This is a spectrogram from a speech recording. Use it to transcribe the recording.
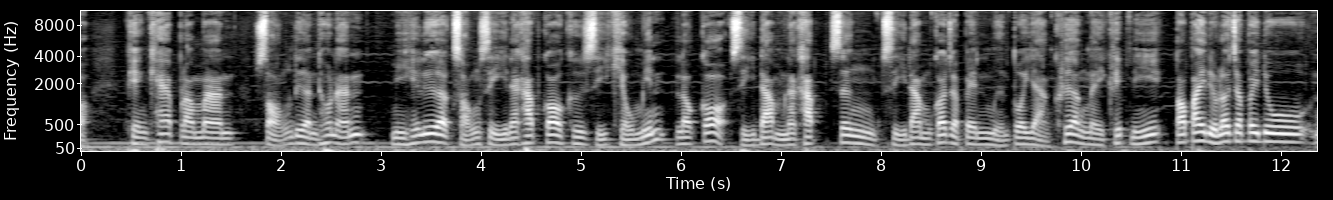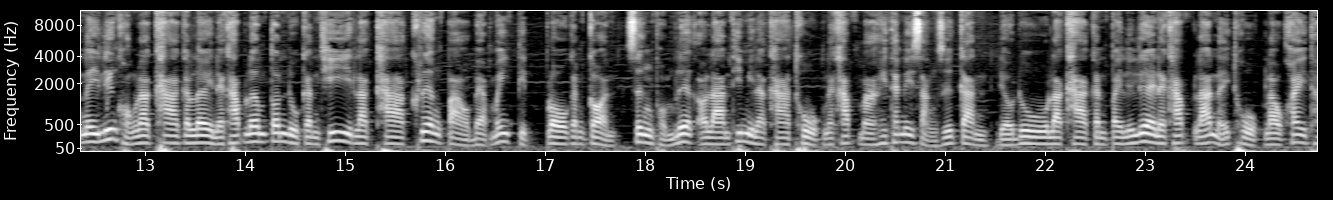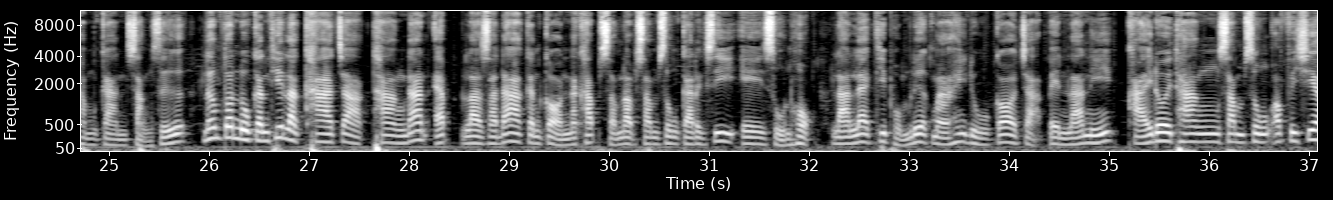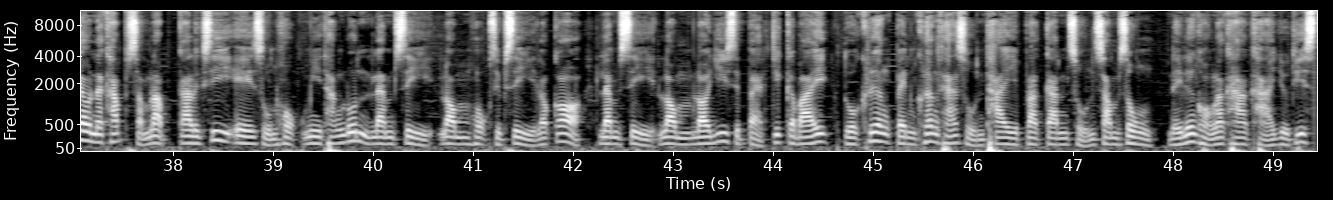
เพียงแค่ประมาณ 2 เดือนเท่านั้น มีให้เลือก 2 สีนะครับ ก็คือสีเขียวมิ้นท์แล้วก็สีดำนะครับ ซึ่งสีดำก็จะเป็นเหมือนตัวอย่างเครื่องในคลิปนี้ ต่อไปเดี๋ยวเราจะไปดูในเรื่องของราคากันเลยนะครับ เริ่มต้นดูกันที่ราคาเครื่องเป่าแบบไม่ติดโปรกันก่อน ซึ่งผมเลือกเอาร้านที่มีราคาถูกนะครับมาให้ท่านได้สั่งซื้อกัน เดี๋ยวดูราคากันไปเรื่อยๆนะครับ ร้านไหนถูกเราค่อยทำการสั่งซื้อ เริ่มต้นดูกันที่ราคาจากทางด้านแอป Lazada กันก่อนนะครับสำหรับ Samsung Galaxy A06 ร้านแรกที่ผมเลือกมาให้ดูก็จะเป็นร้านนี้ ขายโดยทาง Samsung Official นะครับสำหรับ Galaxy A06 มีทั้งรุ่น RAM 4 ROM 64 แล้วก็ RAM 4 ROM 128 g b ตัวเครื่องเป็นเครื่องแท้ศูนย์ไทยประกันศูนย์ซัมซุงในเรื่องของราคาขายอยู่ที่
